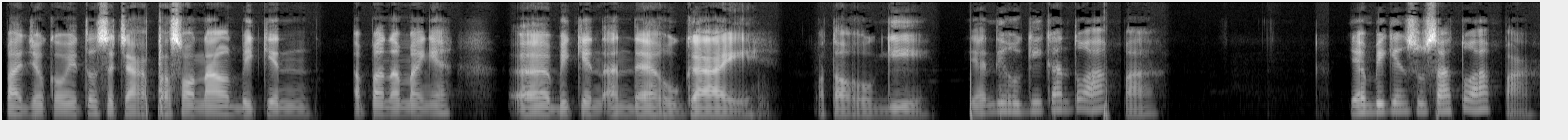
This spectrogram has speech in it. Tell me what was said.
Pak Jokowi itu secara personal bikin apa namanya? E, bikin Anda rugai atau rugi? Yang dirugikan tuh apa? Yang bikin susah tuh apa?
